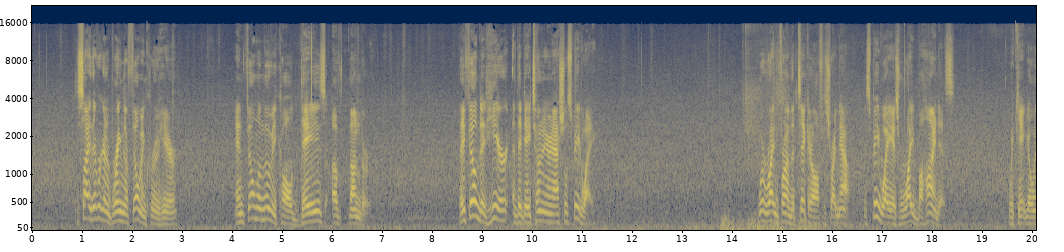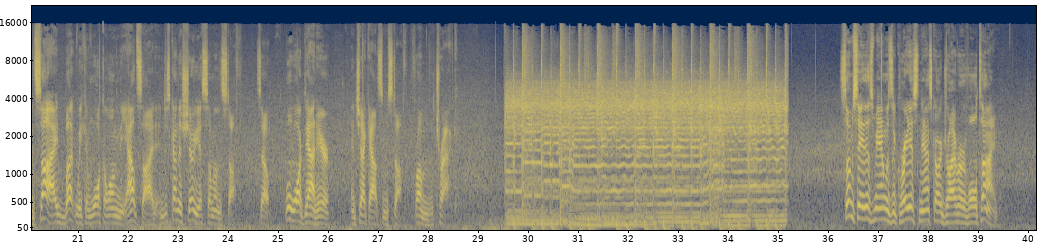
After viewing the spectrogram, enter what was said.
decided they were going to bring their filming crew here and film a movie called Days of Thunder. They filmed it here at the Daytona International Speedway. We're right in front of the ticket office right now. The Speedway is right behind us. We can't go inside, but we can walk along the outside and just kind of show you some of the stuff. So we'll walk down here and check out some stuff from the track. Some say this man was the greatest NASCAR driver of all time.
